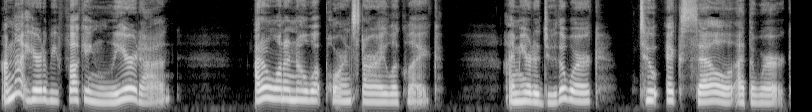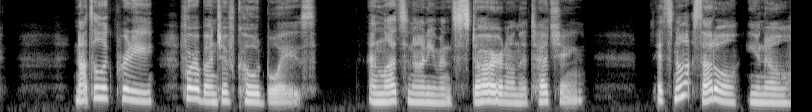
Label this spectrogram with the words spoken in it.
I'm not here to be fucking leered at. I don't want to know what porn star I look like. I'm here to do the work, to excel at the work, not to look pretty for a bunch of code boys. And let's not even start on the touching. It's not subtle, you know.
